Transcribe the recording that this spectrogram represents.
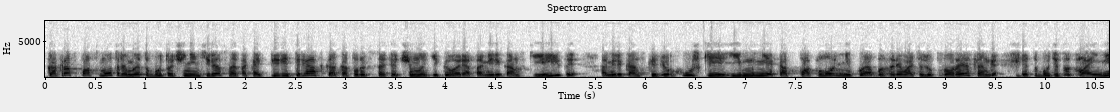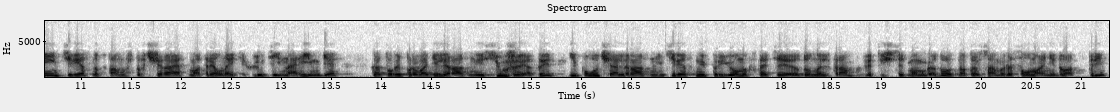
Как раз посмотрим, это будет очень интересная такая перетряска, о которой, кстати, очень многие говорят американские элиты, американской верхушки, и мне, как поклоннику и обозревателю про-рестлинга, это будет вдвойне интересно, потому что вчера я смотрел на этих людей на ринге, которые проводили разные сюжеты и получали разные интересные приемы. Кстати, Дональд Трамп в 2007 году, вот на той самой WrestleMania 23,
